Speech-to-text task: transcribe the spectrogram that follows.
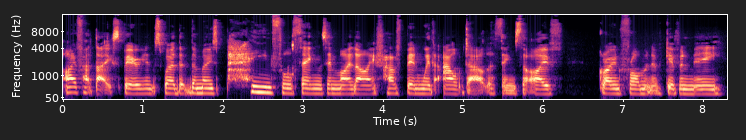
I've had that experience where the, the most painful things in my life have been without doubt the things that I've grown from and have given me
